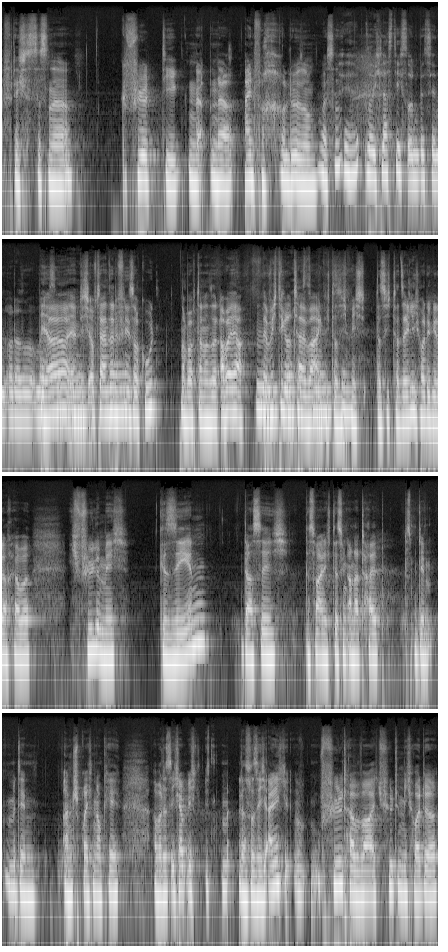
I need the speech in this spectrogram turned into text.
Für dich ist das eine gefühlt die eine, eine einfachere Lösung, weißt du? ja. So, ich lasse dich so ein bisschen oder so. Ja, du? und ich, auf der einen Seite finde ich es auch gut, aber auf der anderen Seite. Aber ja, der Hm, wichtigere Teil war eigentlich, dass ich mich, dass ich tatsächlich heute gedacht habe, ich fühle mich gesehen, dass ich, das war eigentlich deswegen anderthalb, das mit dem, mit dem Ansprechen, okay. Aber das, ich habe, ich, ich, das, was ich eigentlich gefühlt habe, war, ich fühlte mich heute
